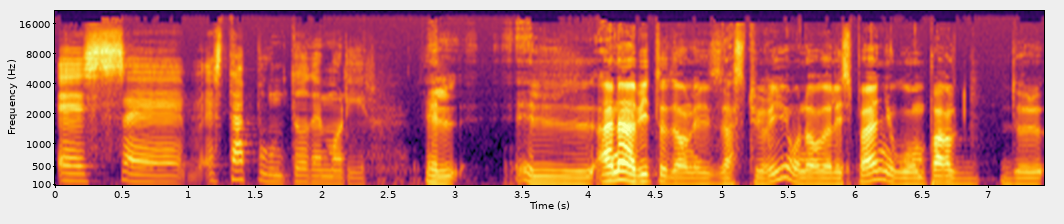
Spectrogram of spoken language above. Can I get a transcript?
es, está a punto de morir. Anna habite dans les Asturies, au nord de l'Espagne, où on parle de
